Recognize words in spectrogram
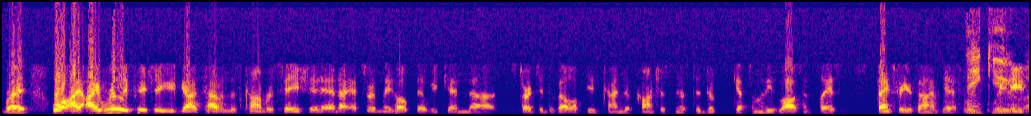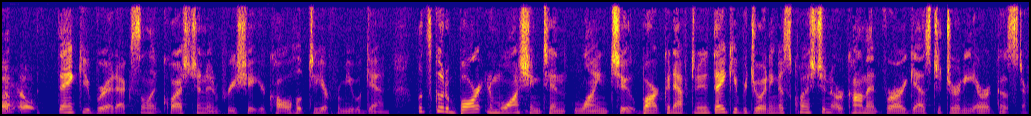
right. Well, I, I really appreciate you guys having this conversation, and I, I certainly hope that we can uh, start to develop these kind of consciousness to do, get some of these laws in place. Thanks for your time. Yes, Thank we, you. we need Uh, some help. Thank you, Britt. Excellent question and appreciate your call. Hope to hear from you again. Let's go to Bart in Washington, line two. Bart, good afternoon. Thank you for joining us. Question or comment for our guest, attorney Eric Guster.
